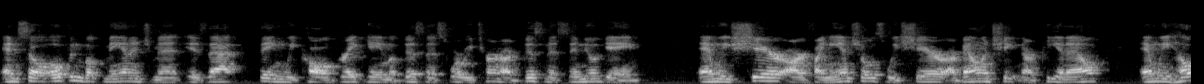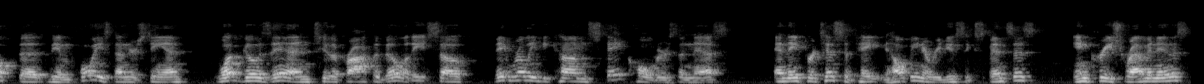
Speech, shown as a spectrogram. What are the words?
And so, open book management is that thing we call great game of business, where we turn our business into a game, and we share our financials, we share our balance sheet and our P and L, and we help the the employees to understand what goes into the profitability. So they really become stakeholders in this and they participate in helping to reduce expenses, increase revenues,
